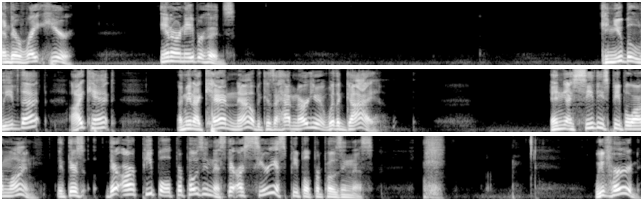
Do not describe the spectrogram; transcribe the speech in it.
And they're right here in our neighborhoods. Can you believe that? I can't. I mean, I can now because I had an argument with a guy. And I see these people online. Like there's there are people proposing this. There are serious people proposing this. We've heard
